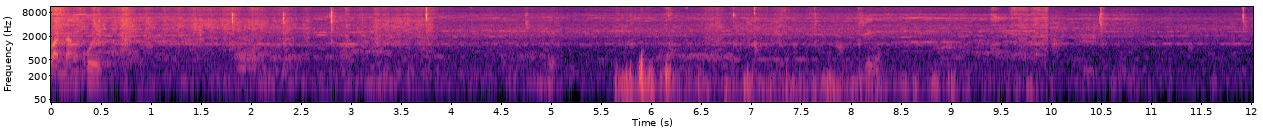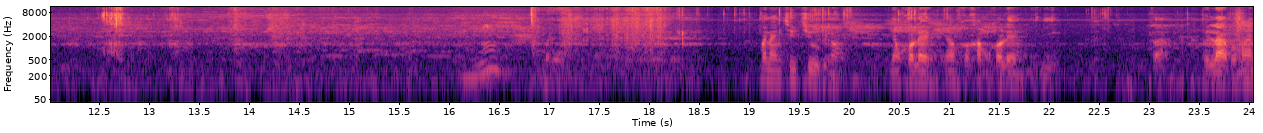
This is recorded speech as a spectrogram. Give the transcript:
วันนั่งคุยมาเลยมานั่งชิวๆพี่น้องยังข้อแรงยังข้อคำข้อแรงดีเวลาประมาณ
